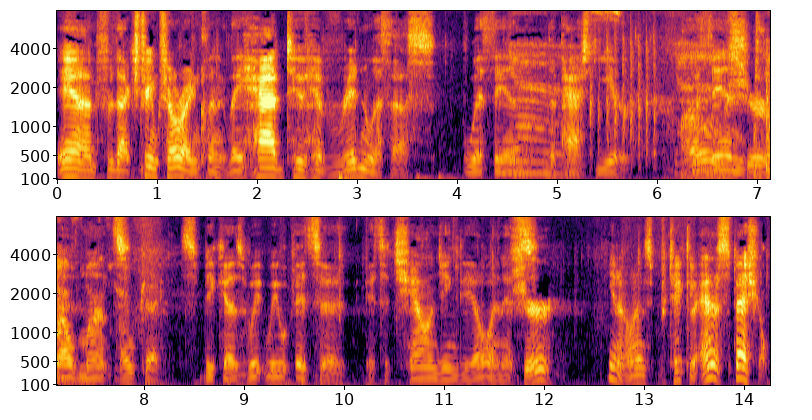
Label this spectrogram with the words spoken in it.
and for that Extreme Trail Riding Clinic, they had to have ridden with us within the past Yes. year, Oh, within sure. twelve months. Okay. It's because we, we it's a it's a challenging deal, and it's Sure. You know, and it's particular and it's special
